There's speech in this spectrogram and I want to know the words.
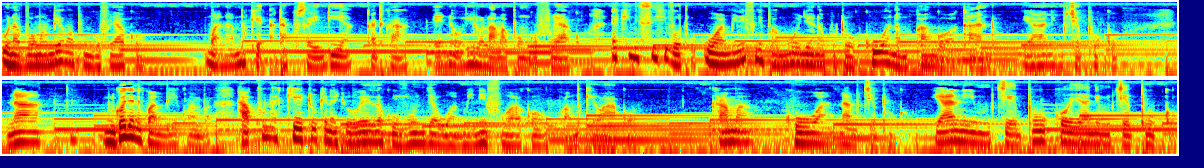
unavyomwambia mapungufu yako mwanamke atakusaidia katika eneo hilo la mapungufu yako. Lakini si hivyo tu uaminifu ni pamoja na kutokuwa na mpango wa kando yaani mchepuko. Na ngoja nikwambie kwamba hakuna kitu kinachoweza kuvunja uaminifu wako kwa mke wako kama kuwa na mchepuko. Yaani mchepuko yaani mchepuko.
